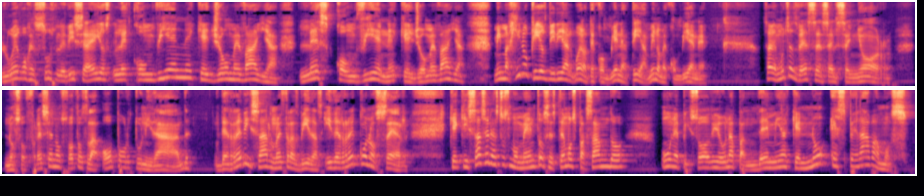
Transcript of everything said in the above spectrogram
Luego Jesús le dice a ellos, le conviene que yo me vaya, les conviene que yo me vaya. Me imagino que ellos dirían, bueno, te conviene a ti, a mí no me conviene. ¿Sabes? Muchas veces el Señor nos ofrece a nosotros la oportunidad de revisar nuestras vidas y de reconocer que quizás en estos momentos estemos pasando un episodio, una pandemia que no esperábamos.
